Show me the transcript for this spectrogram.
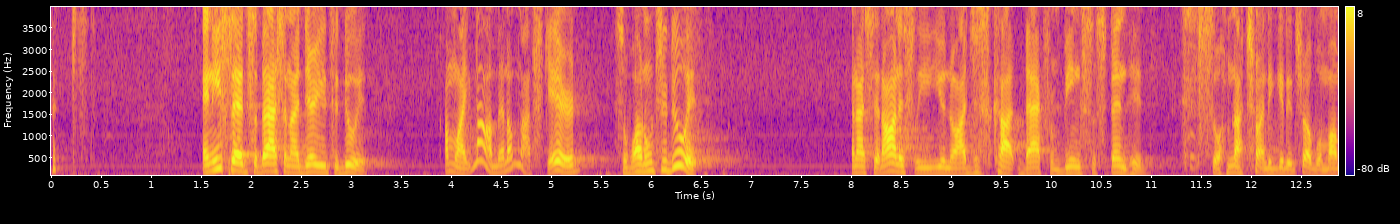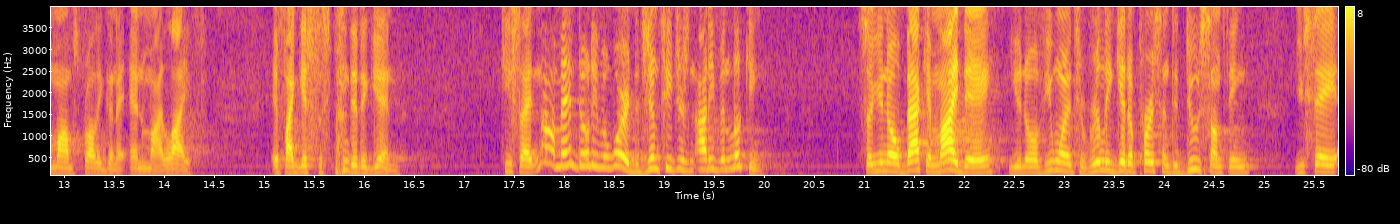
and he said, Sebastien, I dare you to do it. I'm like, nah, man, I'm not scared. So why don't you do it? And I said, honestly, you know, I just got back from being suspended, so I'm not trying to get in trouble. My mom's probably going to end my life if I get suspended again. He said, no, man, don't even worry. The gym teacher's not even looking. So, you know, back in my day, you know, if you wanted to really get a person to do something, you say,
